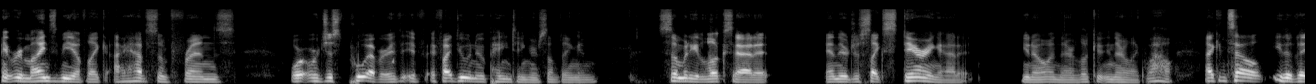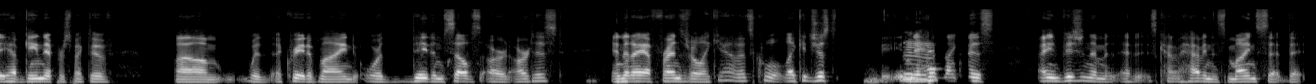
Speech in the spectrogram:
it reminds me of like I have some friends, or or just whoever. If, if I do a new painting or something, and somebody looks at it, and they're just like staring at it, you know, and they're looking and they're like, wow, I can tell either they have gained that perspective um, with a creative mind, or they themselves are an artist. And then I have friends that are like, yeah, that's cool. Like it just, they Mm. have like this. I envision them as kind of having this mindset that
